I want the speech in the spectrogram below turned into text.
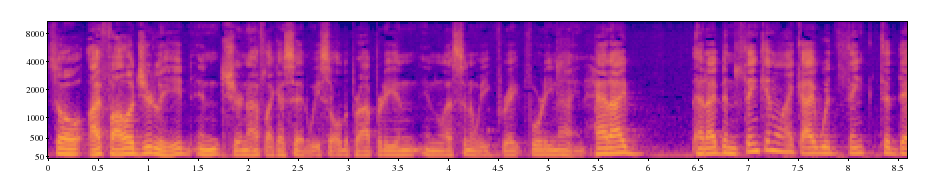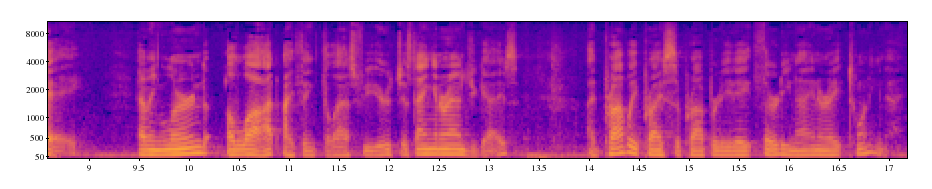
So I followed your lead, and sure enough, like I said, we sold the property in, in less than a week for eight forty nine. Had I had I been thinking like I would think today, having learned a lot, I think the last few years just hanging around you guys, I'd probably price the property at eight thirty nine or eight twenty nine.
